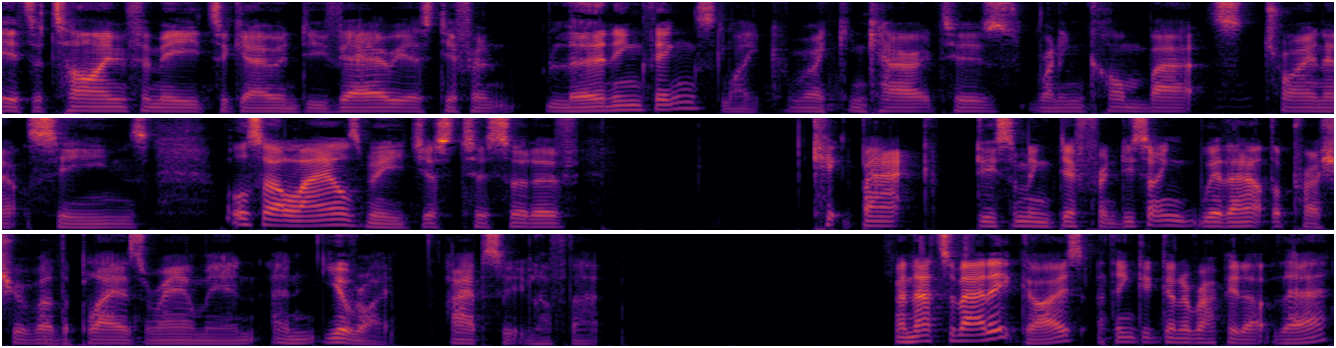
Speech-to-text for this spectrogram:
it's a time for me to go and do various different learning things like making characters, running combats, trying out scenes. Also allows me just to sort of kick back, do something different, do something without the pressure of other players around me. And, and you're right, I absolutely love that. And that's about it, guys. I think I'm going to wrap it up there.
